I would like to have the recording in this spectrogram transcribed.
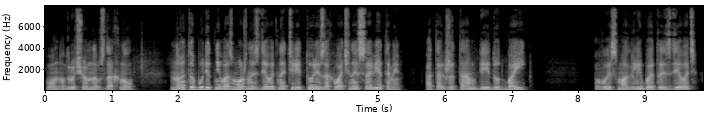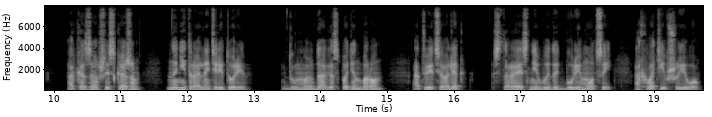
Он удрученно вздохнул. Но это будет невозможно сделать на территории, захваченной Советами, а также там, где идут бои. Вы смогли бы это сделать, оказавшись, скажем, на нейтральной территории? Думаю, да, господин барон, ответил Олег, стараясь не выдать бури эмоций, охватившую его.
